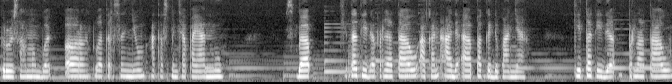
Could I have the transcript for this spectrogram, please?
Berusaha membuat orang tua tersenyum atas pencapaianmu. Sebab kita tidak pernah tahu akan ada apa ke depannya. Kita tidak pernah tahu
